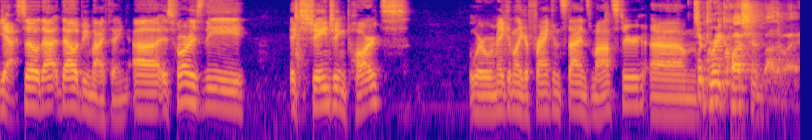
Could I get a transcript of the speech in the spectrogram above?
Yeah, so that that would be my thing. Uh, as far as the exchanging parts, where we're making like a Frankenstein's monster. Um, it's a great question, by the way.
